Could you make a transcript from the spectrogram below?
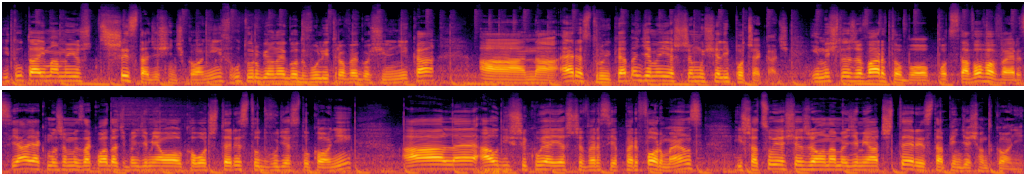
I tutaj mamy już 310 koni z uturbionego dwulitrowego silnika, a na RS trójkę będziemy jeszcze musieli poczekać. I myślę, że warto, bo podstawowa wersja, jak możemy zakładać, będzie miała około 420 koni, ale Audi szykuje jeszcze wersję Performance i szacuje się, że ona będzie miała 450 koni.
